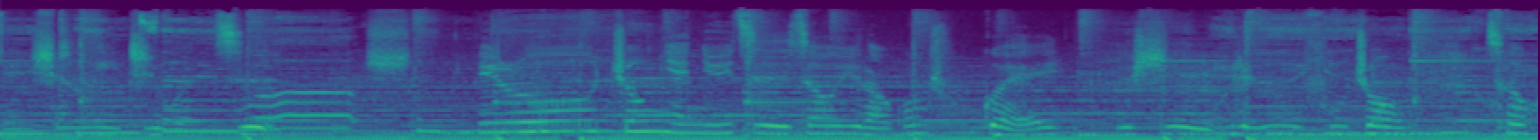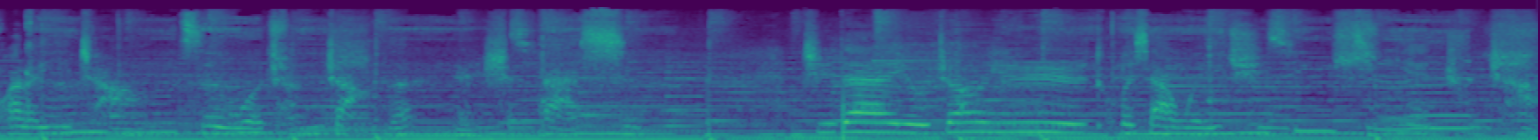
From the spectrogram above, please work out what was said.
人生励志文字，比如中年女子遭遇老公出轨，于是忍辱负重，策划了一场自我成长的人生大戏，只待有朝一日脱下围裙，惊艳出场，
